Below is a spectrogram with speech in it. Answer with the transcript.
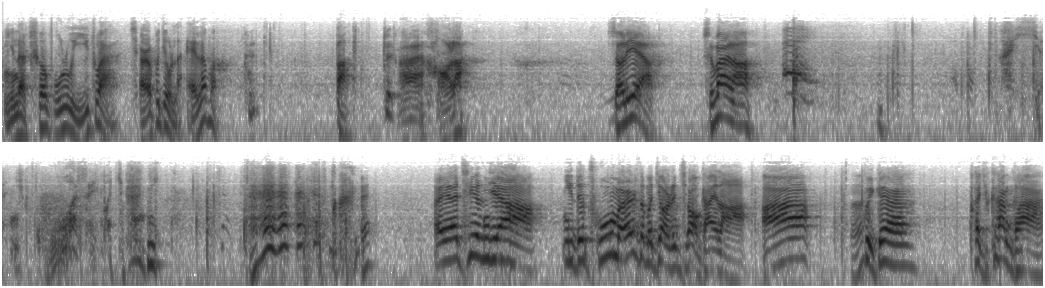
你那车轱辘一转，钱儿不就来了吗？爸，这哎，好了，小丽啊，吃饭了啊。哎呀，你过来吧，你。哎哎哎哎！哎呀，亲家，你的厨门怎么叫人撬开了啊？贵根，快去看看。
